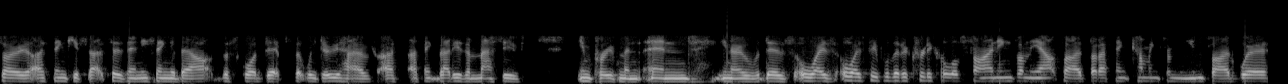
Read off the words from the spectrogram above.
So I think if that says anything about the squad depth that we do have, I, I think that is a massive improvement. And you know, there's always always people that are critical of signings on the outside, but I think coming from the inside, we're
